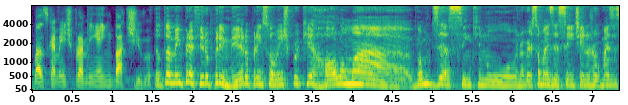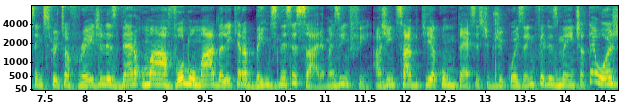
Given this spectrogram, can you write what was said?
Basicamente, para mim, é imbatível. Eu também prefiro o primeiro, principalmente porque rola uma. Vamos dizer assim, que no, na versão mais recente, aí no jogo mais recente, Streets of Rage, eles deram uma avolumada ali que era bem desnecessária. Mas enfim, a gente sabe que acontece esse tipo de coisa, infelizmente, até hoje.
